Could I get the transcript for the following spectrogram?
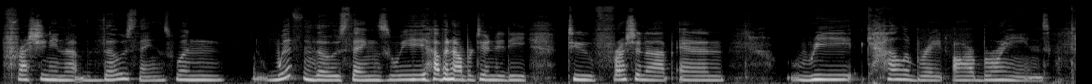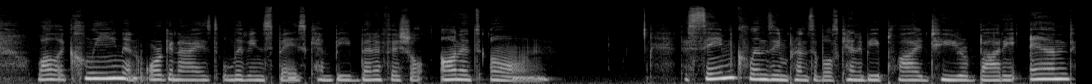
freshening up those things when with those things we have an opportunity to freshen up and recalibrate our brains. While a clean and organized living space can be beneficial on its own, the same cleansing principles can be applied to your body and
